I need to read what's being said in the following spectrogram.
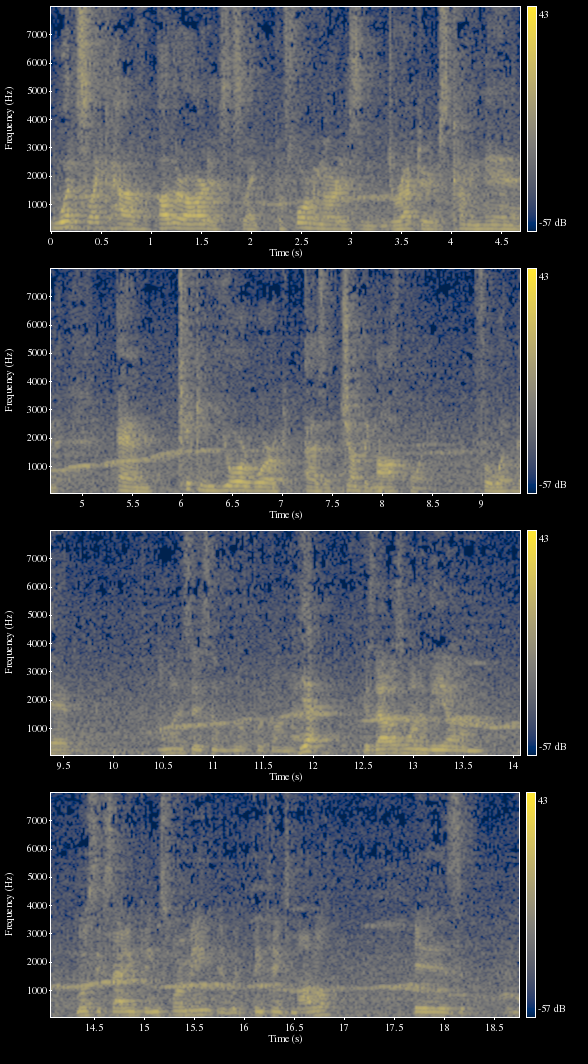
what it's like to have other artists, like performing artists and directors, coming in and taking your work as a jumping off point for what they're doing. I want to say something real quick on that. Yeah. Because that was one of the um, most exciting things for me with Think Tank's model is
